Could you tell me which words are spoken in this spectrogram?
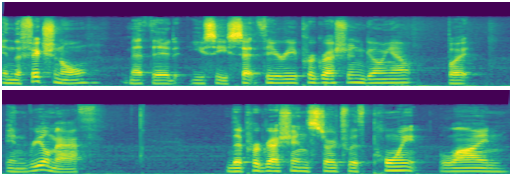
in the fictional method, you see set theory progression going out, but in real math, the progression starts with point, line,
